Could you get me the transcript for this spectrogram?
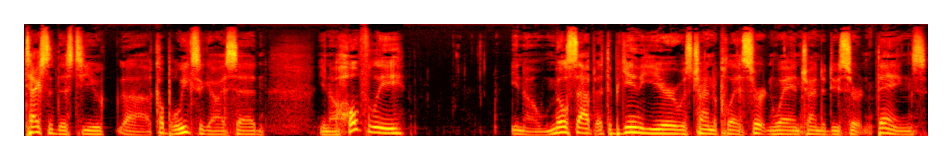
texted this to you uh, a couple weeks ago. I said, you know, hopefully, you know, Millsap at the beginning of the year was trying to play a certain way and trying to do certain things.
